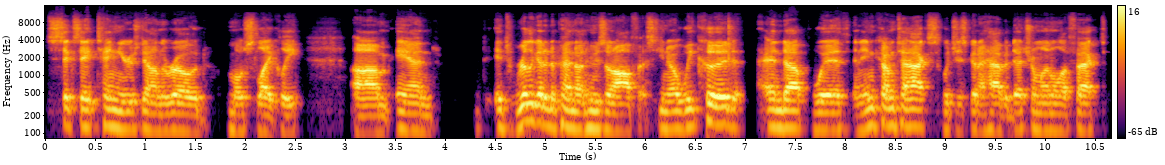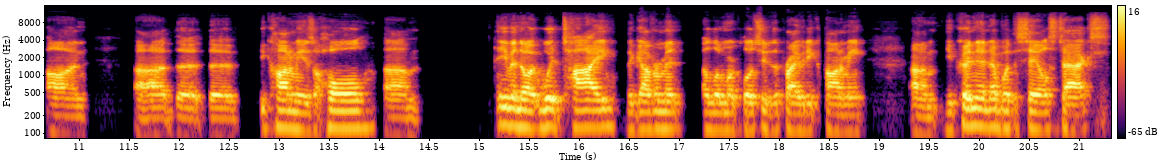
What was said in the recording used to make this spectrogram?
six, eight, ten years down the road, most likely, um, and it's really going to depend on who's in office. You know, we could end up with an income tax, which is going to have a detrimental effect on uh, the the economy as a whole. Um, even though it would tie the government a little more closely to the private economy. Um, you couldn't end up with a sales tax.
